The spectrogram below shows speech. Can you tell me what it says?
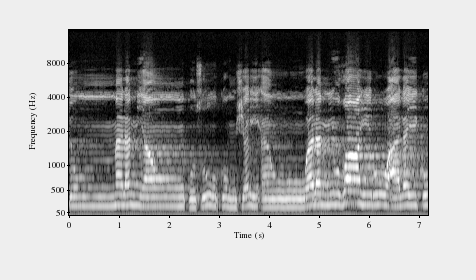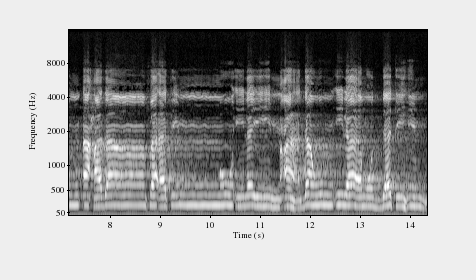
ثم لم ينقصوكم شيئا ولم يظاهروا عليكم أحدا فأتموا إليهم عهدهم إلى مدتهم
